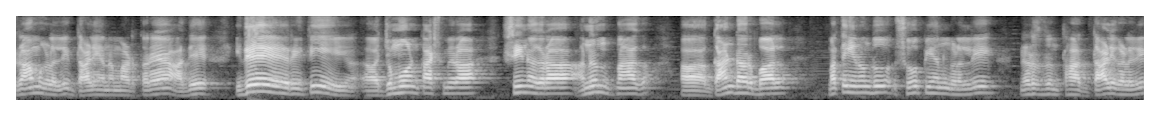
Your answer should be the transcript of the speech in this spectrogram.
ಗ್ರಾಮಗಳಲ್ಲಿ ದಾಳಿಯನ್ನು ಮಾಡ್ತಾರೆ. ಅದೇ, ಇದೇ ರೀತಿ ಜಮ್ಮು ಆ್ಯಂಡ್ ಕಾಶ್ಮೀರ, ಶ್ರೀನಗರ, ಅನಂತ್ನಾಗ್ ಗಾಂಡರ್ಬಾಲ್ ಮತ್ತು ಇನ್ನೊಂದು ಶೋಪಿಯನ್ಗಳಲ್ಲಿ ನಡೆಸಿದಂತಹ ದಾಳಿಗಳಲ್ಲಿ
